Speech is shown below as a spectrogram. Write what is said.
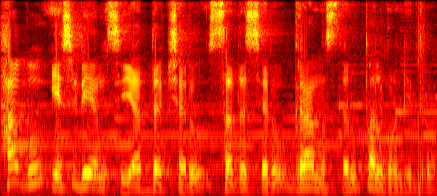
ಹಾಗೂ ಎಸ್ಡಿಎಂಸಿ ಅಧ್ಯಕ್ಷರು, ಸದಸ್ಯರು, ಗ್ರಾಮಸ್ಥರು ಪಾಲ್ಗೊಂಡಿದ್ದರು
